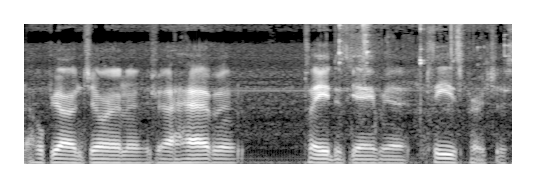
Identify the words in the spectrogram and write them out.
uh, I hope y'all enjoying it. If y'all haven't played this game yet, please purchase.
